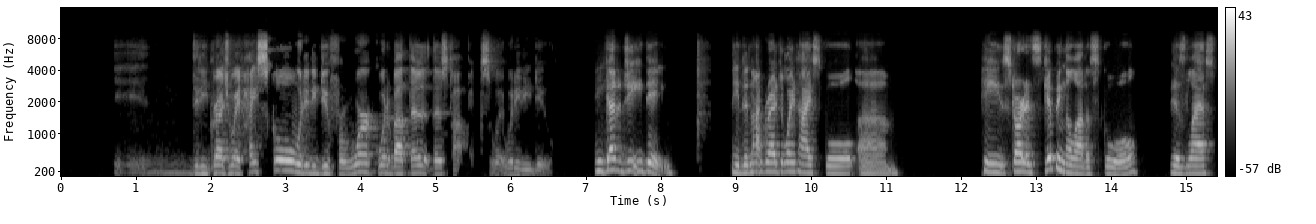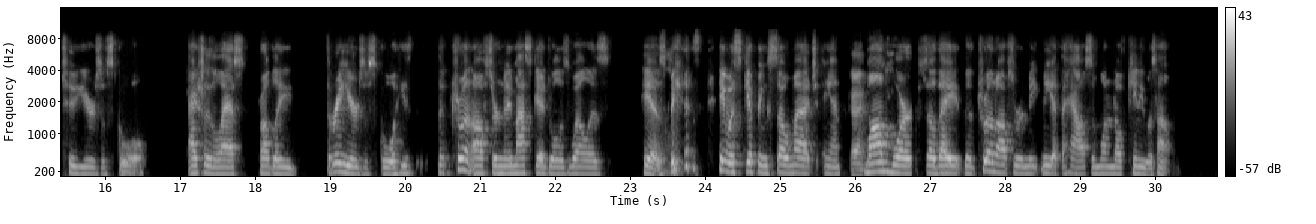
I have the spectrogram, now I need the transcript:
did he graduate high school? What did he do for work? What about those those topics? What, what did he do? He got a GED. He did not graduate high school. Um, he started skipping a lot of school his last two years of school. Actually, the last probably three years of school. He's the truant officer knew my schedule as well as his mm-hmm. because he was skipping so much and okay. mom worked so they the truant officer would meet me at the house and want to know if kenny was home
